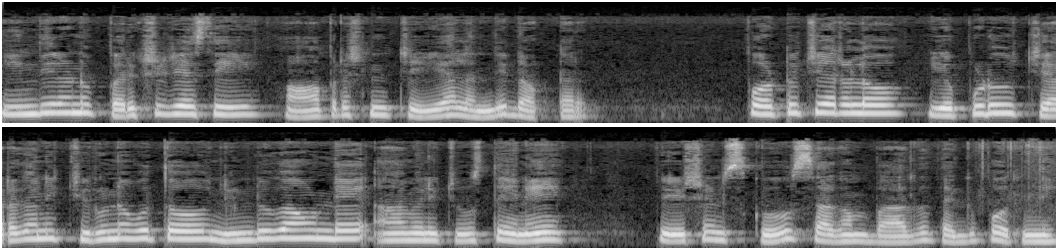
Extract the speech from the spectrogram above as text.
ఇందిరను పరీక్ష చేసి ఆపరేషన్ చేయాలంది డాక్టర్. పట్టుచీరలో ఎప్పుడూ చెరగని చిరునవ్వుతో నిండుగా ఉండే ఆమెను చూస్తేనే పేషెంట్స్కు సగం బాధ తగ్గిపోతుంది.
